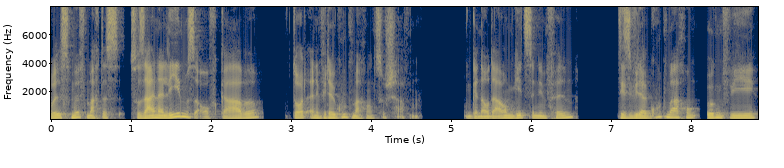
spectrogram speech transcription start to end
Will Smith macht es zu seiner Lebensaufgabe, dort eine Wiedergutmachung zu schaffen. Und genau darum geht es in dem Film, diese Wiedergutmachung irgendwie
